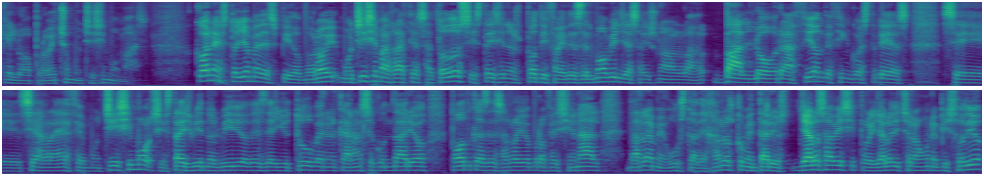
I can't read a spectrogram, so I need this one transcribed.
que lo aprovecho muchísimo más. Con esto yo me despido por hoy. Muchísimas gracias a todos. Si estáis en Spotify desde el móvil, ya sabéis, una valoración de 5 estrellas se, se, agradece muchísimo. Si estáis viendo el vídeo desde YouTube, en el canal secundario, Podcast Desarrollo Profesional, darle a me gusta, dejar los comentarios. Ya lo sabéis, porque ya lo he dicho en algún episodio,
